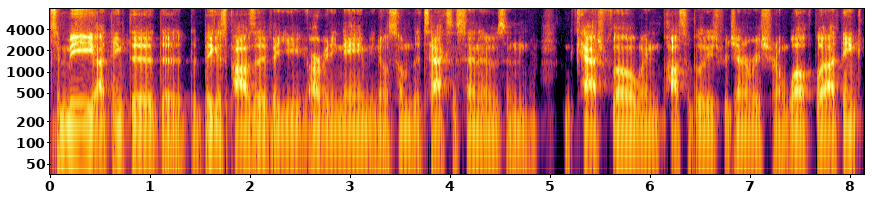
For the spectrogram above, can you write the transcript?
to me, I think the, the the biggest positive, and you already named, you know, some of the tax incentives and cash flow and possibilities for generational wealth. But I think,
